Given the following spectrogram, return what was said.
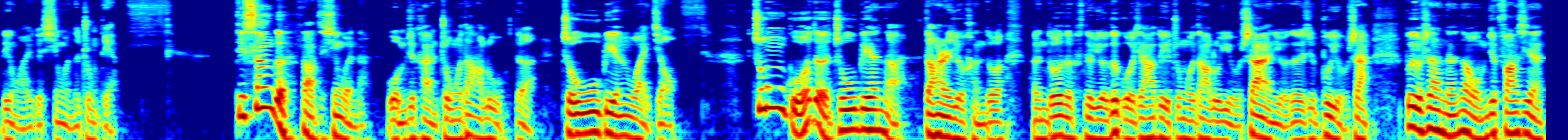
另外一个新闻的重点。第三个大的新闻呢，我们就看中国大陆的周边外交。中国的周边呢，当然有很多很多的，有的国家对中国大陆友善，有的是不友善。不友善的，那我们就发现，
